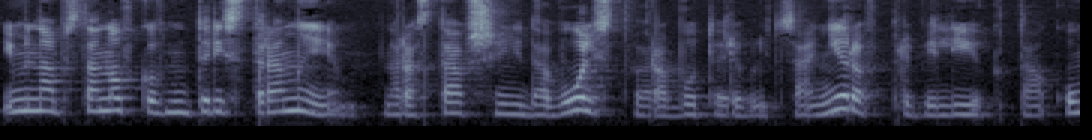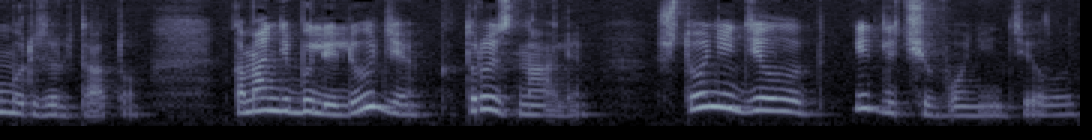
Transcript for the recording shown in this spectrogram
Именно обстановка внутри страны, нараставшее недовольство работой революционеров привели к такому результату. В команде были люди, которые знали, что они делают и для чего они делают.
